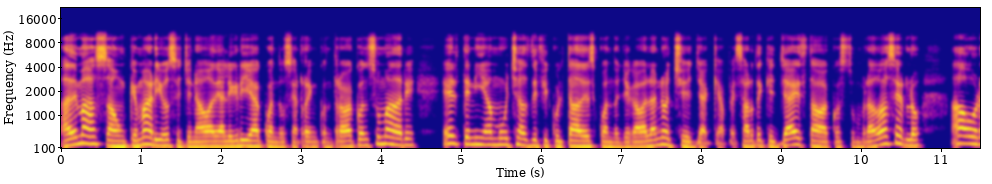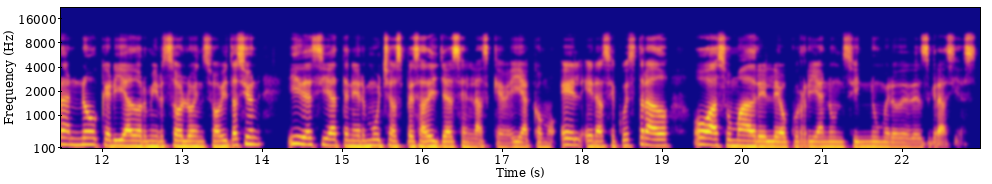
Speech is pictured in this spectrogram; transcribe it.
Además, aunque Mario se llenaba de alegría cuando se reencontraba con su madre, él tenía muchas dificultades cuando llegaba la noche, ya que a pesar de que ya estaba acostumbrado a hacerlo, ahora no quería dormir solo en su habitación y decía tener muchas pesadillas en las que veía como él era secuestrado o a su madre le ocurrían un sinnúmero de desgracias.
